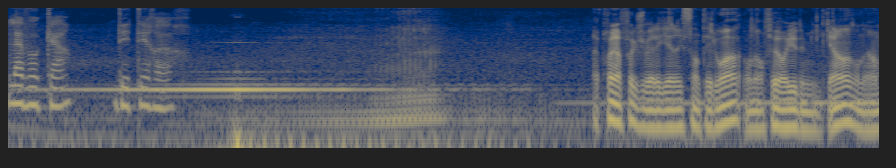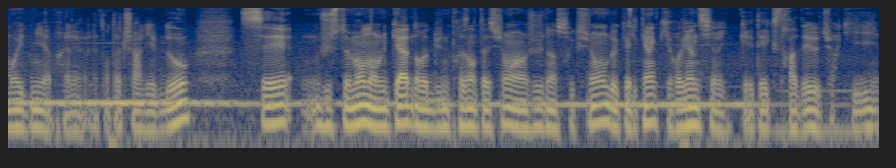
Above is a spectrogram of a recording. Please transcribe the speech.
L'avocat des terreurs. La première fois que je vais à la galerie Saint-Éloi, on est en février 2015, on est un mois et demi après l'attentat de Charlie Hebdo, c'est justement dans le cadre d'une présentation à un juge d'instruction de quelqu'un qui revient de Syrie, qui a été extradé de Turquie.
